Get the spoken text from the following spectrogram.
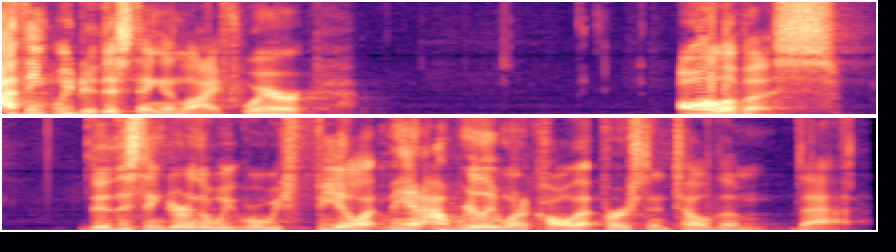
I think we do this thing in life where all of us do this thing during the week where we feel like, man, I really want to call that person and tell them that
